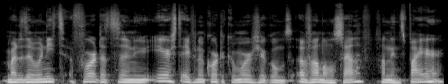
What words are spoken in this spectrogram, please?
maar dat doen we niet voordat er nu eerst even een korte commercial komt van onszelf, van Inspire.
